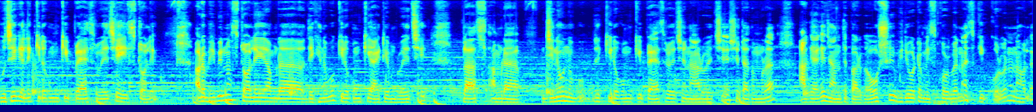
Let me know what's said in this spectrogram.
বুঝে গেলে কীরকম কী প্রাইস রয়েছে এই স্টলে আরও বিভিন্ন স্টলে আমরা দেখে নেব কীরকম কী আইটেম রয়েছে। প্লাস আমরা জেনেও নেব যে কীরকম কী প্রাইস রয়েছে, না রয়েছে, সেটা তোমরা আগে আগে জানতে পারবে। অবশ্যই ভিডিওটা মিস করবে না স্কিপ করবে না, নাহলে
